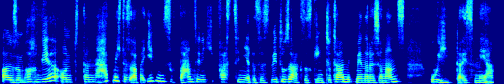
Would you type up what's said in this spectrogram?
Also machen wir. Und dann hat mich das aber irgendwie so wahnsinnig fasziniert. Das ist, wie du sagst, das ging total mit mir in Resonanz. Ui, da ist mehr.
